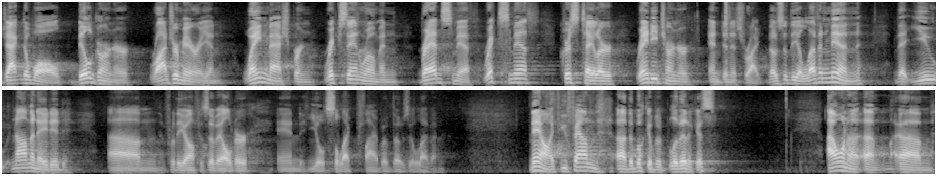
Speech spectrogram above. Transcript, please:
Jack DeWald, Bill Gerner, Roger Marion, Wayne Mashburn, Rick San Roman, Brad Smith, Rick Smith, Chris Taylor, Randy Turner, and Dennis Wright. Those are the 11 men that you nominated um, for the office of elder, and you'll select five of those 11. Now, if you found uh, the book of Leviticus, I want to um, um,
